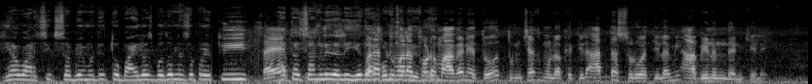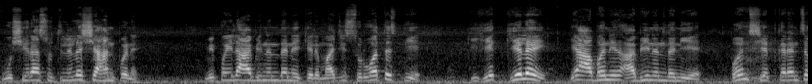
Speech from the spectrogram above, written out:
ह्या वार्षिक सभेमध्ये तो बायलॉज बदलण्याचा प्रयत्न आता चांगली झाली हे तुम्हाला. थोडं मागण येतो तुमच्याच मुलाखतीला आता सुरुवातीला मी अभिनंदन केलंय. उशिरा सुचलेलं शहाणपण आहे. मी पहिलं अभिनंदन हे केलं. माझी सुरुवातच ती आहे की हे केलंय हे अभिन अभिनंदनीय आहे. पण शेतकऱ्यांचं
